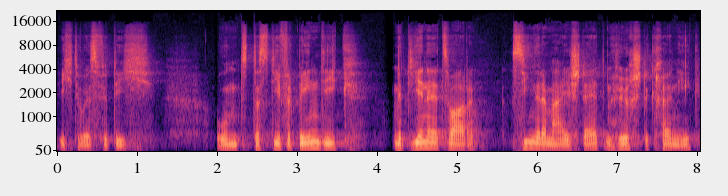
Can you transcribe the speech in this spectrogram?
ich tue es für dich. Und dass die Verbindung, wir dienen zwar seiner Majestät, dem höchsten König,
